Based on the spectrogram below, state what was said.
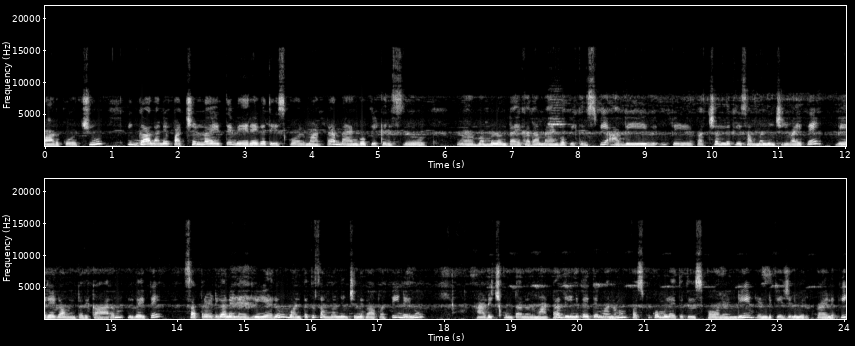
వాడుకోవచ్చు. ఇంకా అలానే పచ్చళ్ళు అయితే వేరేగా తీసుకోవాలన్నమాట. మ్యాంగో పికిల్స్ బొమ్మలు ఉంటాయి కదా మ్యాంగో పికిల్స్వి. అవి పచ్చళ్ళకి సంబంధించినవి అయితే వేరేగా ఉంటుంది కారం. ఇవైతే సపరేట్గా నేను ఎవ్రీ ఇయర్ వంటకు సంబంధించింది కాబట్టి నేను ఆడించుకుంటాను అనమాట దీనికైతే మనం పసుపు కొమ్ములు అయితే తీసుకోవాలండి. రెండు కేజీల మిరపకాయలకి.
